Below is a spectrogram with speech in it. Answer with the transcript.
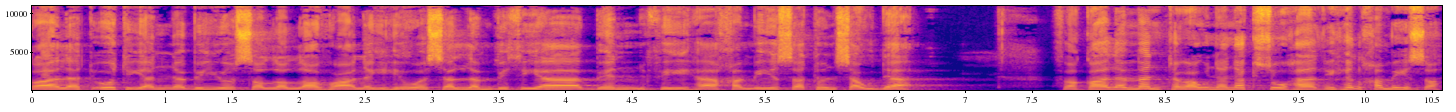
قالت اتي النبي صلى الله عليه وسلم بثياب فيها خميصة سوداء. فقال من ترون نكسو هذه الخميصة؟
